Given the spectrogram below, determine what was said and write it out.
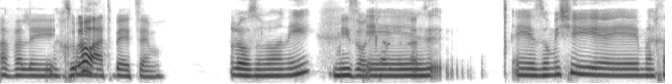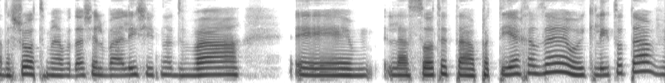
אבל אה, זו נכון. לא את בעצם. לא, זו לא אני. מי זו? אה, זו מישהי מהחדשות, מהעבודה של בעלי, שהתנדבה לעשות את הפתיח הזה, הוא הקליט אותה, ו...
